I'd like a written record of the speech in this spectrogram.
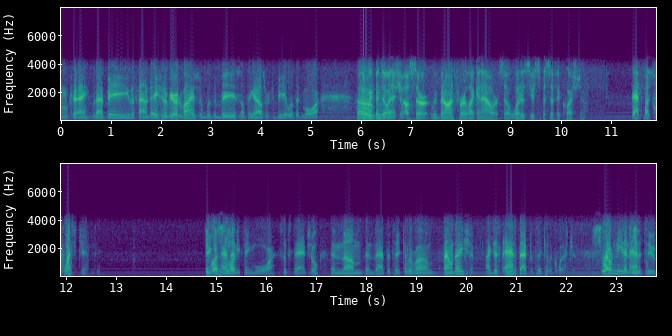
Okay. Would that be the foundation of your advice, or would it be something else, which would be a little bit more? Um, so we've been doing the show, sir. We've been on for like an hour. So what is your specific question? That's my question. The Do question you have was- anything more substantial than um, than that particular um, foundation? I just asked that particular question. Sure. I don't need an you- attitude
